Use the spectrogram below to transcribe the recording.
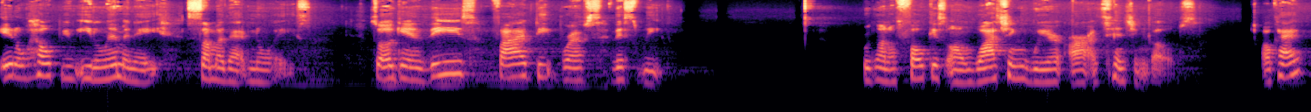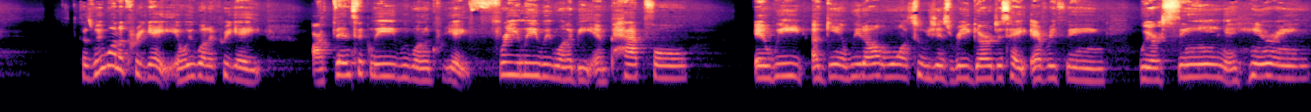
it'll help you eliminate some of that noise. So, again, these five deep breaths this week, we're going to focus on watching where our attention goes. Okay? Because we want to create and we want to create authentically, we want to create freely, we want to be impactful. And we, again, we don't want to just regurgitate everything we're seeing and hearing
